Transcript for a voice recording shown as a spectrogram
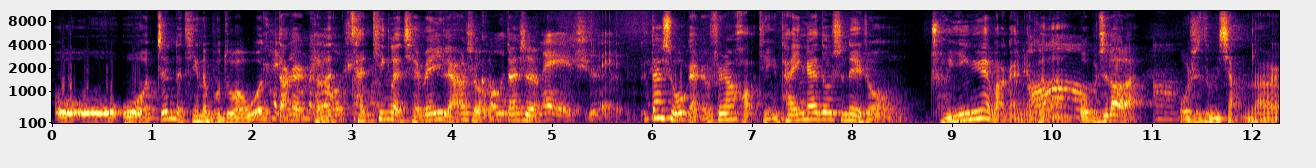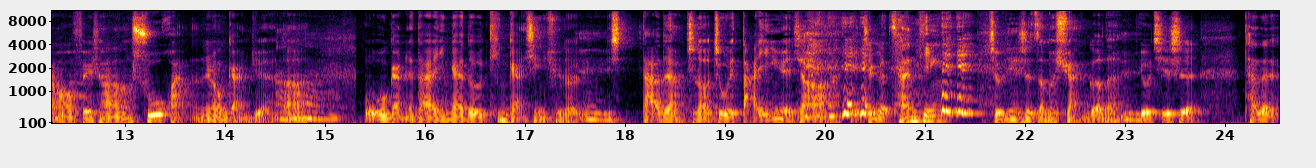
我我我我真的听的不多，我大概可能才听了前面一两首，但是类之类的。但是我感觉非常好听，它应该都是那种纯音乐吧，感觉可能、哦我不知道了，我是这么想的，然后非常舒缓的那种感觉啊、我感觉大家应该都挺感兴趣的，嗯。大家都想知道这位大音乐家啊，给这个餐厅 究竟是怎么选歌的，嗯。尤其是他在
